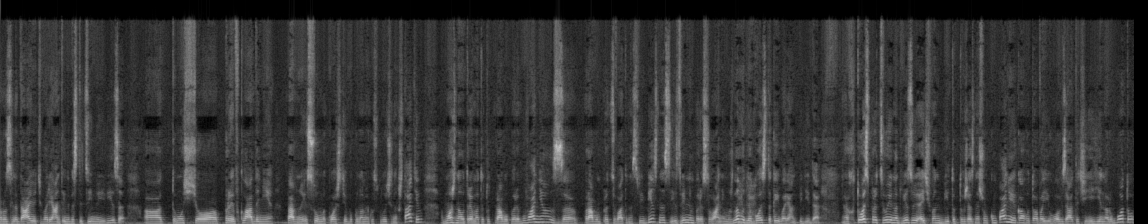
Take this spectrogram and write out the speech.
розглядають варіант інвестиційної візи. Тому що при вкладенні певної суми коштів в економіку Сполучених Штатів можна отримати тут право перебування з правом працювати на свій бізнес і з вільним пересуванням. Можливо, для когось такий варіант підійде. Е, Хтось працює над візою H1B, тобто вже знайшов компанію, яка готова його взяти чи її на роботу,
